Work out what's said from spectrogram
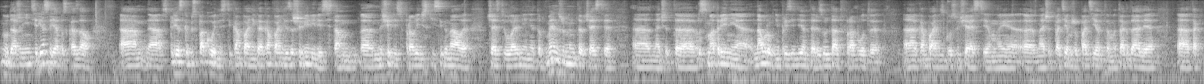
ну, даже не интереса, я бы сказал, а, а, всплеск беспокойности компании, когда компании зашевелились, там а, начались управленческие сигналы в части увольнения топ-менеджмента, в части значит, рассмотрения на уровне президента результатов работы компаний с госучастием и значит, по тем же патентам и так далее. Так,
